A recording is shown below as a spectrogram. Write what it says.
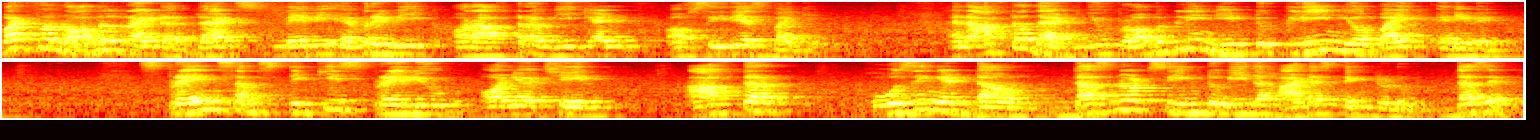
But for normal rider that's maybe every week or after a weekend of serious biking. And after that you probably need to clean your bike anyway. Spraying some sticky spray lube on your chain after hosing it down does not seem to be the hardest thing to do, does it?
